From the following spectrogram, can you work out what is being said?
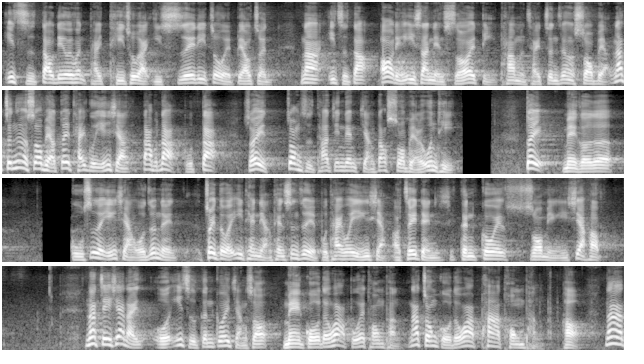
一直到六月份才提出来，以失业率作为标准。那一直到二零一三年十二月底，他们才真正的缩表。那真正的缩表对台股影响大不大？不大。所以，纵使他今天讲到缩表的问题，对美国的股市的影响，我认为最多一天两天，甚至也不太会影响啊。这一点跟各位说明一下哈。那接下来我一直跟各位讲说，美国的话不会通膨，那中国的话怕通膨。好，那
